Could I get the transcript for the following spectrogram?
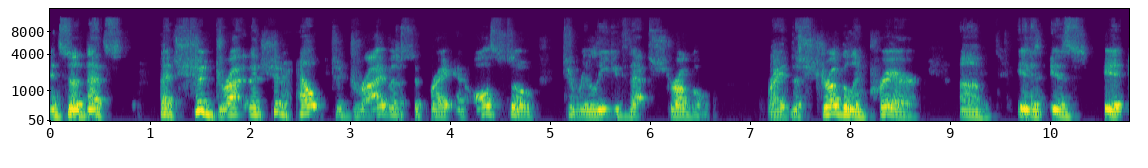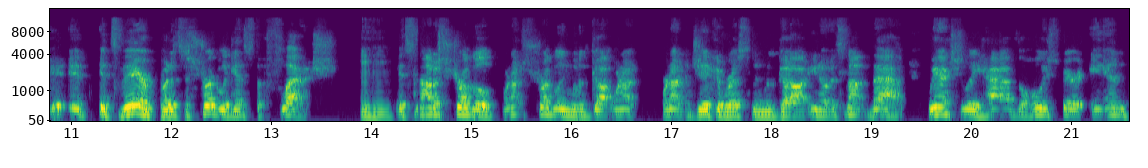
And so that's that should drive that should help to drive us to pray and also to relieve that struggle right? The struggle in prayer um, is is it, it it's there but it's a struggle against the flesh. Mm-hmm. it's not a struggle we're not struggling with god we're not we're not jacob wrestling with god you know it's not that. We actually have the holy spirit and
